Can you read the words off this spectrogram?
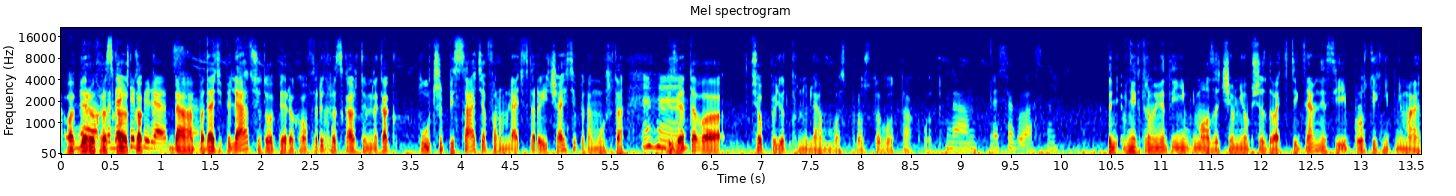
Во-первых, Да, расскажут, как... апелляцию. Да, подать апелляцию, это во-первых. А во-вторых, расскажут именно, как лучше писать, оформлять вторые части, потому что Мгм. без этого все пойдет по нулям у вас просто вот так вот. Да, я согласна. В некоторые моменты я не понимала, зачем мне вообще сдавать эти экзамены, если я просто их не понимаю.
